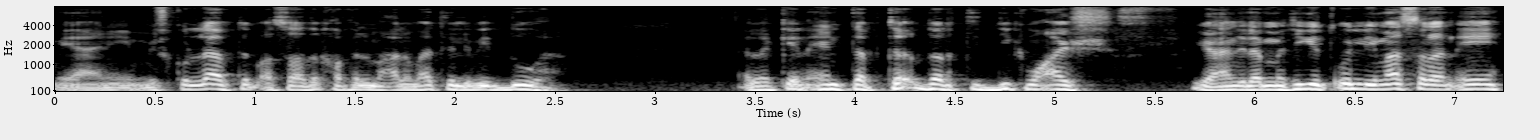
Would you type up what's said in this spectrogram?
يعني مش كلها بتبقى صادقة في المعلومات اللي بيدوها. لكن أنت بتقدر تديك مؤشر. يعني لما تيجي تقول لي مثلا إيه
